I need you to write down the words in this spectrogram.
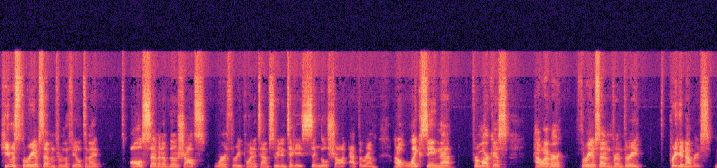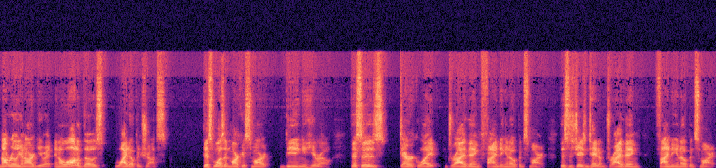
He was three of seven from the field tonight. All seven of those shots were three point attempts. So he didn't take a single shot at the rim. I don't like seeing that from Marcus. However, three of seven from three, pretty good numbers. Not really going to argue it. And a lot of those wide open shots. This wasn't Marcus Smart being a hero. This is Derrick White driving, finding an open smart. This is Jayson Tatum driving, finding an open smart.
